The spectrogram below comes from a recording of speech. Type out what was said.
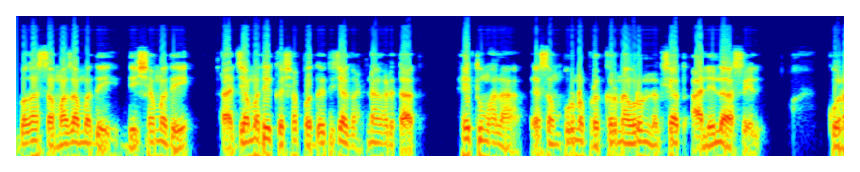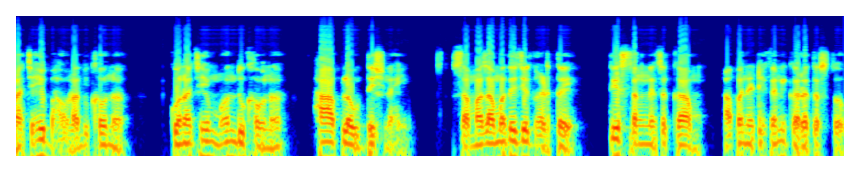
बघा समाजामध्ये देशामध्ये राज्यामध्ये कशा पद्धतीच्या घटना घडतात हे तुम्हाला या संपूर्ण प्रकरणावरून लक्षात आलेलं असेल. कोणाच्याही भावना दुखवणं कोणाचेही मन दुखवणं हा आपला उद्देश नाही. समाजामध्ये जे घडतंय तेच सांगण्याचं काम आपण या ठिकाणी करत असतो.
